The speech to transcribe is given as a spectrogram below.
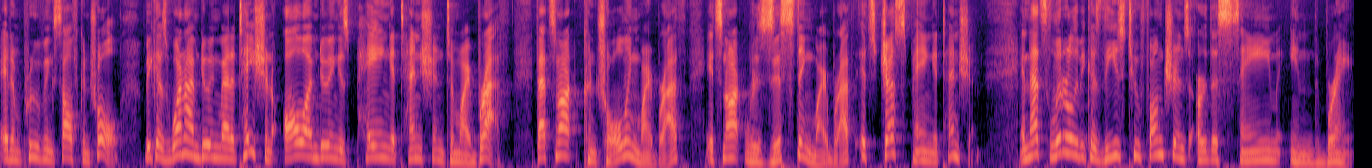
at improving self-control? Because when I'm doing meditation, all I'm doing is paying attention to my breath. That's not controlling my breath, it's not resisting my breath, it's just paying attention. And that's literally because these two functions are the same in the brain.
